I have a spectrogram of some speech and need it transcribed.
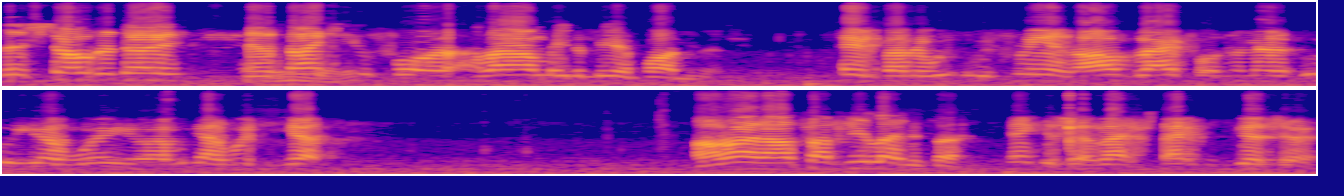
this show today, and thank you for allowing me to be a part of this. Hey, brother, we, we friends, all black folks, no matter who you are, where you are, we got to work together. All right, I'll talk to you later, sir. Thank you, sir. Thank thank you, good, sir.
